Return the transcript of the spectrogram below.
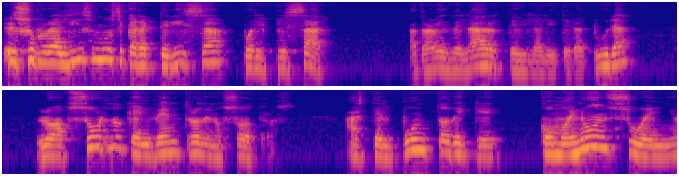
El surrealismo se caracteriza por expresar a través del arte y la literatura lo absurdo que hay dentro de nosotros, hasta el punto de que, como en un sueño,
